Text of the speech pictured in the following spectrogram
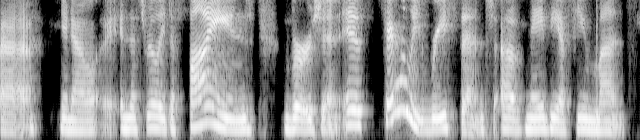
uh, you know, in this really defined version is fairly recent of maybe a few months,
